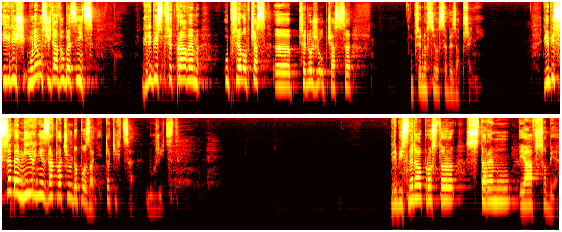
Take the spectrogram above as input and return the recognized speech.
i když mu nemusíš dát vůbec nic, kdybys před právem upřel občas, eh, předložil občas, eh, upřednostnil sebe zapření. Kdyby sebe mírně zatlačil do pozadí. To ti chce Bůh říct. Kdyby nedal prostor starému já v sobě.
